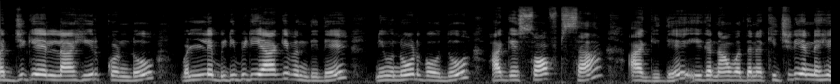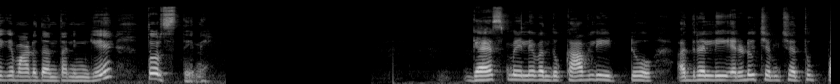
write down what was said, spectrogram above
ಮಜ್ಜಿಗೆ ಎಲ್ಲ ಹೀರ್ಕೊಂಡು ಒಳ್ಳೆ ಬಿಡಿ ಬಿಡಿಯಾಗಿ ಬಂದಿದೆ. ನೀವು ನೋಡ್ಬೋದು ಹಾಗೆ ಸಾಫ್ಟ್ ಸಹ ಆಗಿದೆ. ಈಗ ನಾವು ಅದನ್ನು ಕಿಚಡಿಯನ್ನು ಹೇಗೆ ಮಾಡೋದಂತ ನಿಮಗೆ ತೋರಿಸ್ತೇನೆ. ಗ್ಯಾಸ್ ಮೇಲೆ ಒಂದು ಕಾವಲಿ ಇಟ್ಟು ಅದರಲ್ಲಿ ಎರಡು ಚಮಚ ತುಪ್ಪ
